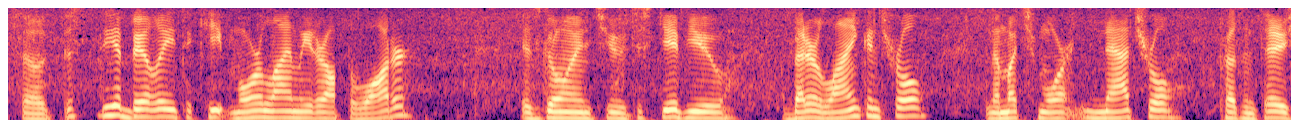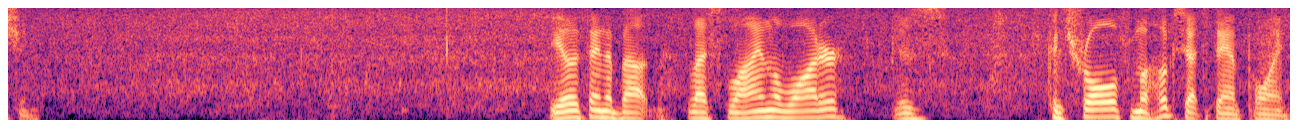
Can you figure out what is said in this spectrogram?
So just the ability to keep more line leader off the water is going to just give you better line control and a much more natural presentation. The other thing about less line in the water is control from a hook set standpoint.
